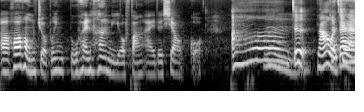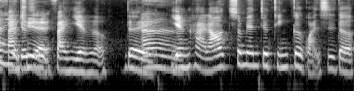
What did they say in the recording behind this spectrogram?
呃，喝红酒并不会让你有防癌的效果啊。这然后我再来翻就是翻烟了，对，烟害，然后顺便就听各管师的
